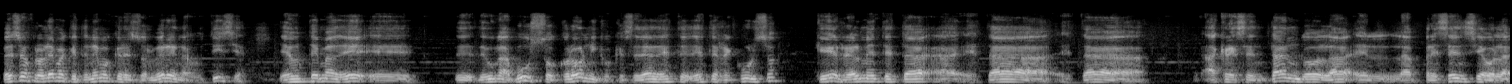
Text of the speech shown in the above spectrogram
Pero eso es un problema que tenemos que resolver en la justicia. Es un tema de, eh, de, un abuso crónico que se da de este, de este recurso que realmente está, está, está acrecentando la, la presencia o la,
